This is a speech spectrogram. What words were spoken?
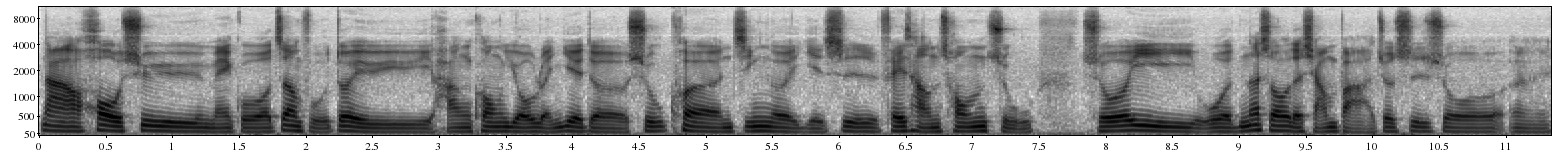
那后续美国政府对于航空邮轮业的纾困金额也是非常充足，所以我那时候的想法就是说，嗯，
